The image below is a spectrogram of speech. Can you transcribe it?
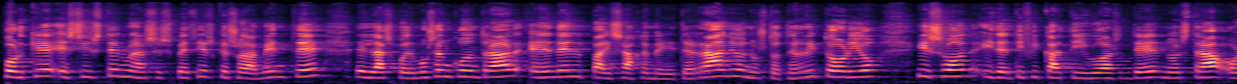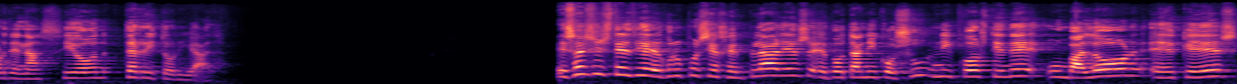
porque existen unas especies que solamente eh, las podemos encontrar en el paisaje mediterráneo, en nuestro territorio, y son identificativas de nuestra ordenación territorial. Esa existencia de grupos y ejemplares eh, botánicos únicos tiene un valor eh, que es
